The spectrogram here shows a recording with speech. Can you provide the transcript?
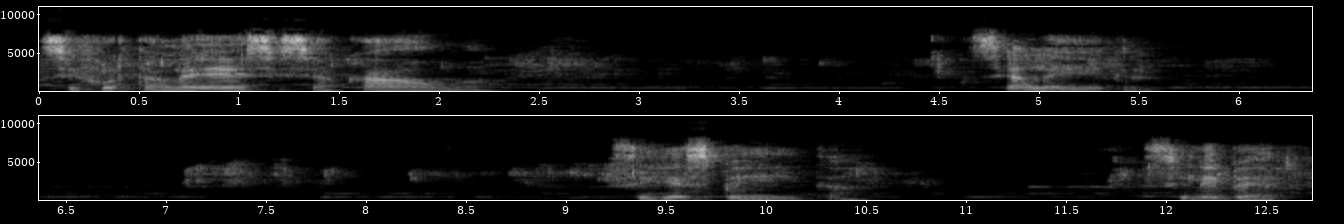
se fortalece, se acalma, se alegra, se respeita, se liberta.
